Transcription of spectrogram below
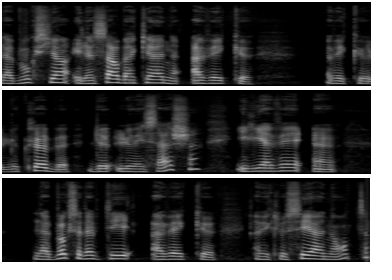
la boxia et la sarbacane avec, avec euh, le club de l'ESH. Il y avait la boxe adaptée avec, euh, avec le CA Nantes.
